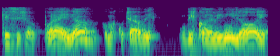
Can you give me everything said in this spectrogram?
qué sé yo, por ahí, ¿no? Como escuchar un disco de vinilo hoy.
